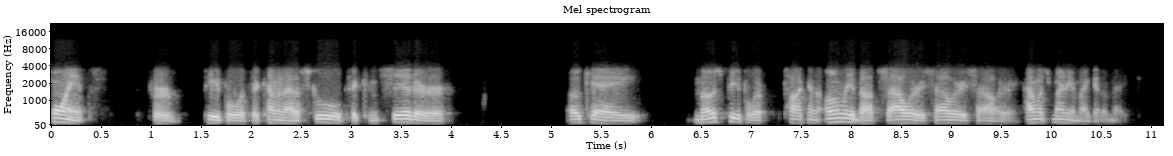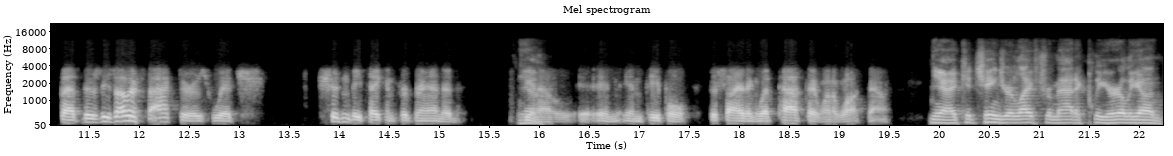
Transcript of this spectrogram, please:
point for people if they're coming out of school to consider okay most people are talking only about salary, salary, salary. How much money am I going to make? But there's these other factors which shouldn't be taken for granted, yeah. you know, in, in people deciding what path they want to walk down. Yeah, it could change your life dramatically early on.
